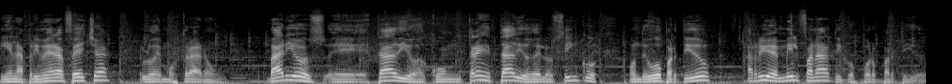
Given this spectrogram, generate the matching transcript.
y en la primera fecha lo demostraron. Varios eh, estadios, con tres estadios de los cinco donde hubo partido, arriba de mil fanáticos por partido.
